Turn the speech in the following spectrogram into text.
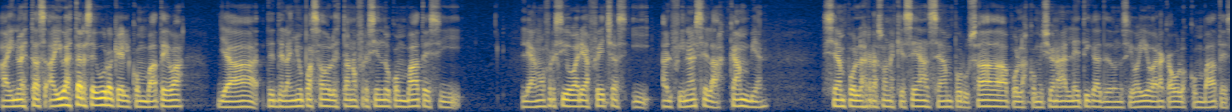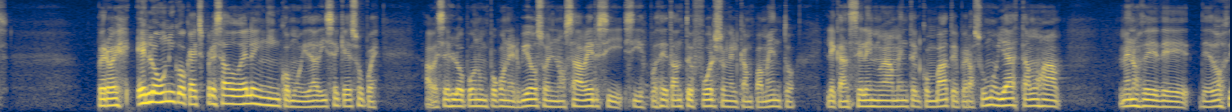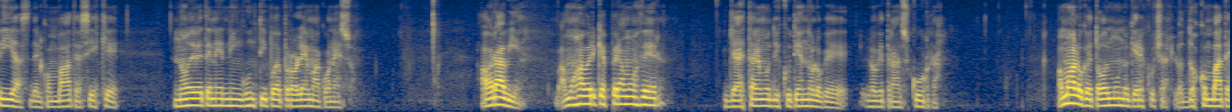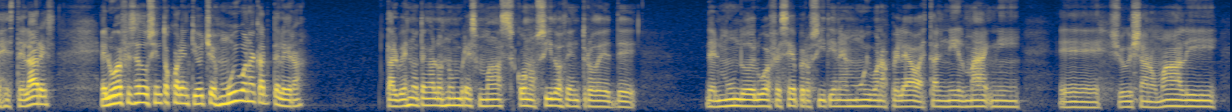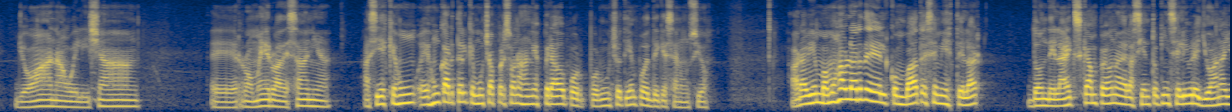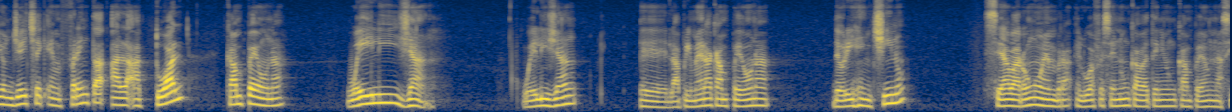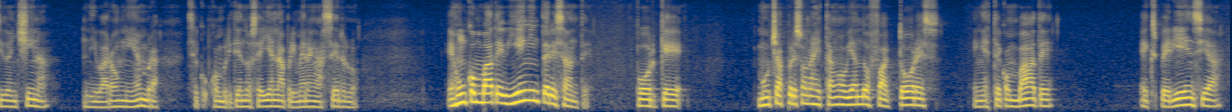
ahí, no estás, ahí va a estar seguro que el combate va. Ya desde el año pasado le están ofreciendo combates y le han ofrecido varias fechas y al final se las cambian, sean por las razones que sean, sean por usada, por las comisiones atléticas de donde se va a llevar a cabo los combates. Pero es, lo único que ha expresado él en incomodidad. Dice que eso pues a veces lo pone un poco nervioso el no saber si, si después de tanto esfuerzo en el campamento le cancelen nuevamente el combate. Pero asumo ya estamos a menos de, de dos días del combate, así es que no debe tener ningún tipo de problema con eso. Ahora bien, vamos a ver qué esperamos ver. Ya estaremos discutiendo lo que, lo que transcurra. Vamos a lo que todo el mundo quiere escuchar, los dos combates estelares. El UFC 248 es muy buena cartelera. Tal vez no tenga los nombres más conocidos dentro de, del mundo del UFC, pero sí tiene muy buenas peleas. Va a estar Neil Magny, eh, O'Malley, Joanna, Willy eh, Romero Adesanya. Así es que es un, es un, cartel que muchas personas han esperado por, por mucho tiempo desde que se anunció. Ahora bien, vamos a hablar del combate semiestelar donde la ex campeona de la 115 libres, Joanna Jacek, enfrenta a la actual campeona, Weili Zhang. Weili Zhang, eh, la primera campeona de origen chino, sea varón o hembra. El UFC nunca había tenido un campeón nacido en China, ni varón ni hembra, convirtiéndose ella en la primera en hacerlo. Es un combate bien interesante porque muchas personas están obviando factores en este combate, experiencia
